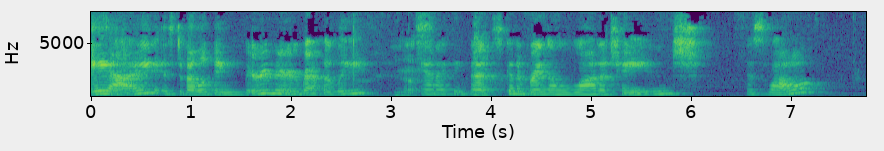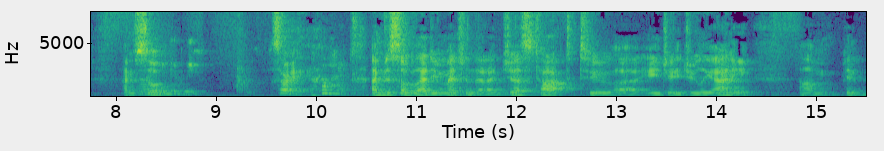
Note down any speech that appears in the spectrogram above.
AI is developing very, very rapidly. Yes. And I think that's going to bring a lot of change as well. I'm so. so we, sorry. Go ahead. I'm just so glad you mentioned that. I just talked to uh, AJ Juliani um, did,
